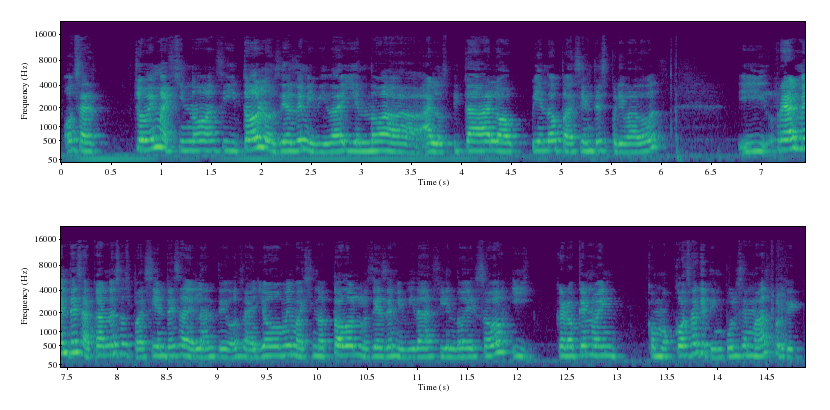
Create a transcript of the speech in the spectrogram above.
o sea, yo me imagino así todos los días de mi vida yendo a- al hospital o viendo pacientes privados y realmente sacando esos pacientes adelante. O sea, yo me imagino todos los días de mi vida haciendo eso y creo que no hay como cosa que te impulse más porque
